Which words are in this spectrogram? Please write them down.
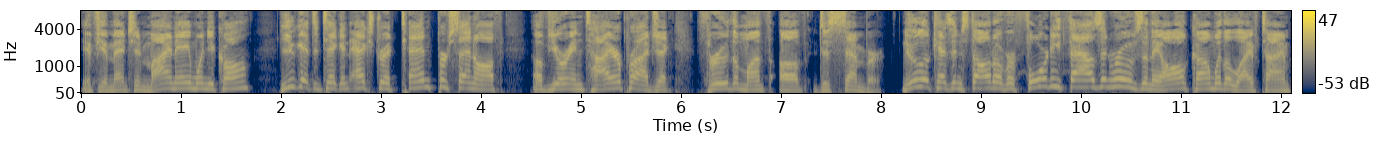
if you mention my name when you call, you get to take an extra 10% off of your entire project through the month of December. New Look has installed over 40,000 roofs and they all come with a lifetime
